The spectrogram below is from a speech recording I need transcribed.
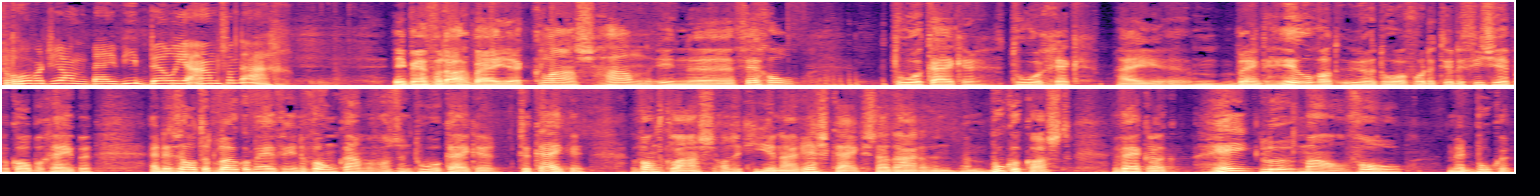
Robert Jan, bij wie bel je aan vandaag? Ik ben vandaag bij uh, Klaas Haan in uh, Veghel. Tourkijker, tourgek. Hij eh, brengt heel wat uren door voor de televisie, heb ik al begrepen. En het is altijd leuk om even in de woonkamer van zijn tourkijker te kijken. Want Klaas, als ik hier naar rechts kijk, staat daar een, een boekenkast. Werkelijk helemaal vol met boeken.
